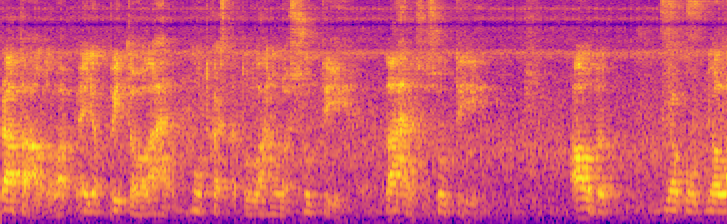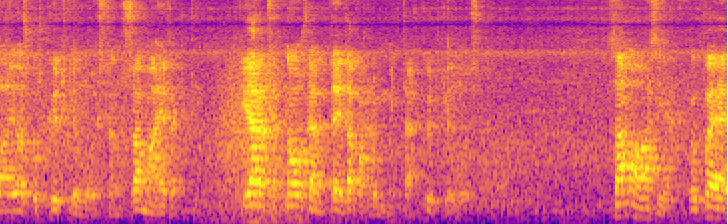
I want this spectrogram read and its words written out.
rata-autolla ei ole pitoa, lähe, mutkasta tullaan ulos sutiin, lähdössä sutiin. Auto, joku, jolla on joskus kytkiluistanut, sama efekti. Kierrokset nousee, mutta ei tapahdu mitään kytkiluista. Sama asia, rupeaa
